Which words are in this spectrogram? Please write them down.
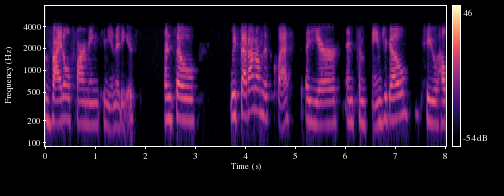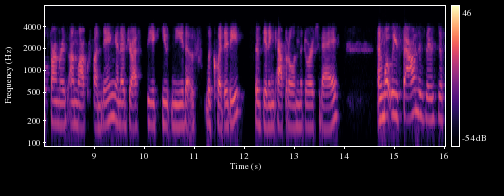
vital farming communities, and so we set out on this quest a year and some change ago to help farmers unlock funding and address the acute need of liquidity. so getting capital in the door today. And what we've found is there's just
